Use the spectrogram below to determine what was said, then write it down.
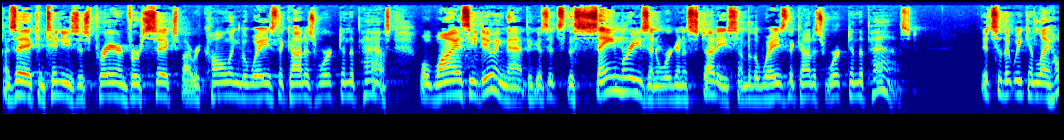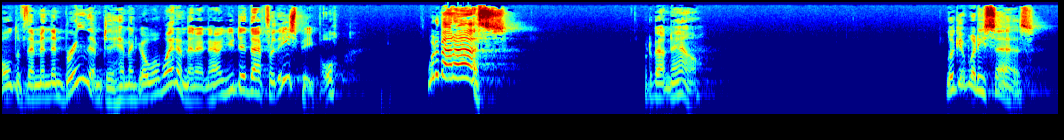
Isaiah continues his prayer in verse 6 by recalling the ways that God has worked in the past. Well, why is he doing that? Because it's the same reason we're going to study some of the ways that God has worked in the past. It's so that we can lay hold of them and then bring them to him and go, well, wait a minute now, you did that for these people. What about us? What about now? Look at what he says.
